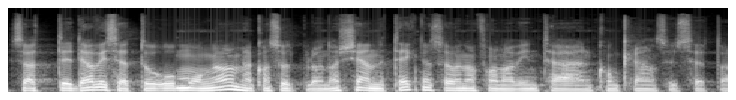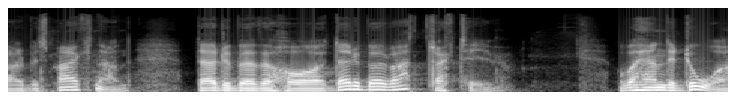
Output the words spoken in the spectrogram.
Så att eh, det har vi sett, och och många av de här konsultbolagen de kännetecknas av någon form av intern konkurrensutsatt arbetsmarknad. Där du behöver, ha, där du behöver vara attraktiv. Och vad händer då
